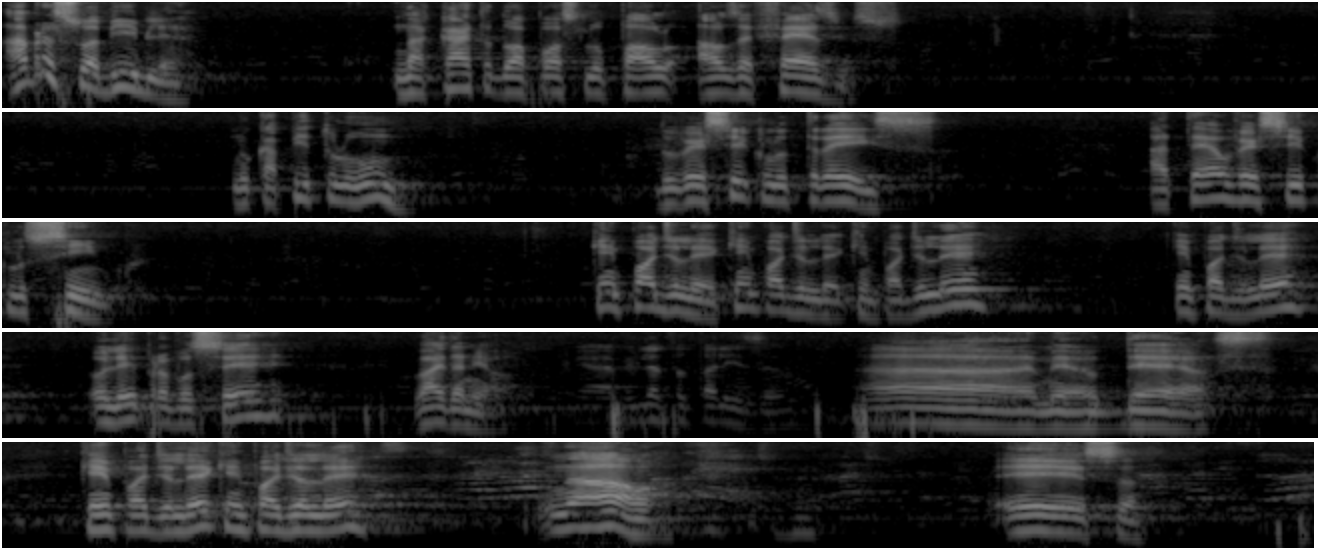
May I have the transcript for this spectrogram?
Abra sua Bíblia na carta do apóstolo Paulo aos Efésios, no capítulo 1, do versículo 3 até o versículo 5. Quem pode ler? Quem pode ler? Quem pode ler? Quem pode ler? Olhei para você. Vai, Daniel. Minha Bíblia está atualizando. Ai, meu Deus. Quem pode ler? Quem pode ler? Não. Isso.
